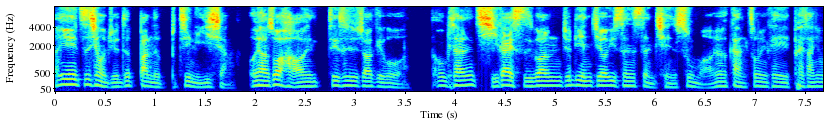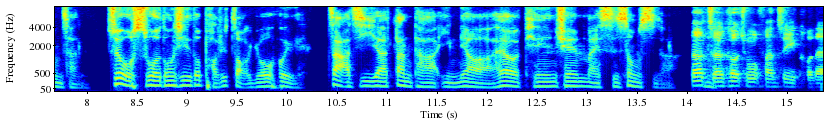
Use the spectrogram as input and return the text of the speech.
那因为之前我觉得这办的不尽理想，我想说好，这次就交给我。我平常乞丐时光就练就一身省钱术嘛，我就看终于可以派上用场。所以我所有东西都跑去找优惠，炸鸡啊、蛋挞、饮料啊，还有甜甜圈买十送十啊。然后折扣全部放自己口袋。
